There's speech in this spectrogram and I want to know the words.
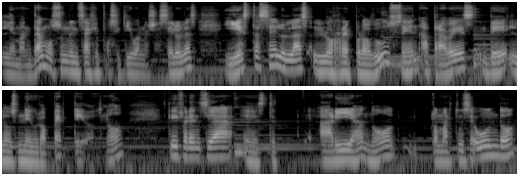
le mandamos un mensaje positivo a nuestras células y estas células lo reproducen a través de los neuropéptidos, ¿no? ¿Qué diferencia este, haría, ¿no? Tomarte un segundo,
